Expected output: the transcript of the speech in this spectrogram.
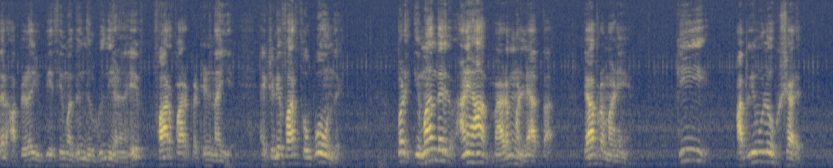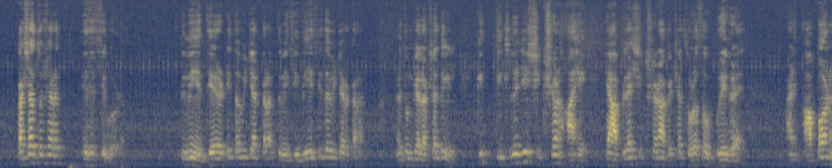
तर आपल्याला यू पी एस सीमधून निवडून येणं हे फार फार कठीण नाही आहे ॲक्च्युली फार सोपं होऊन जाईल. पण इमानदारी आणि हा मॅडम म्हणल्या आता त्याप्रमाणे की आपली मुलं हुशार आहेत. कशात हुशार आहेत? एस एस सी बोर्डात तुम्ही एन सी आर टीचा विचार करा तुम्ही सी बी एस सीचा विचार करा. आणि तुमच्या लक्षात येईल की तिथलं जे शिक्षण आहे हे आपल्या शिक्षणापेक्षा थोडंसं वेगळं आहे. आणि आपण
